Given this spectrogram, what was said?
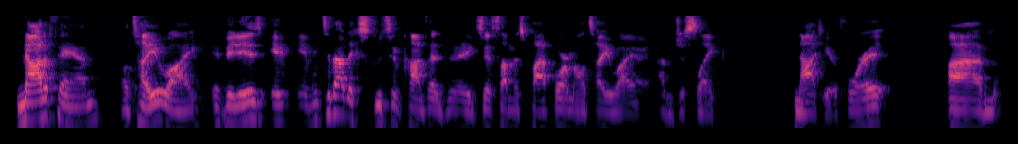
Not a fan. I'll tell you why. If it is, if, if it's about exclusive content that exists on this platform, I'll tell you why I, I'm just like not here for it. Um,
